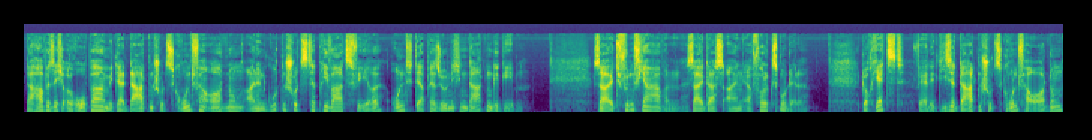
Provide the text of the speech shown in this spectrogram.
Da habe sich Europa mit der Datenschutzgrundverordnung einen guten Schutz der Privatsphäre und der persönlichen Daten gegeben. Seit fünf Jahren sei das ein Erfolgsmodell. Doch jetzt werde diese Datenschutzgrundverordnung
